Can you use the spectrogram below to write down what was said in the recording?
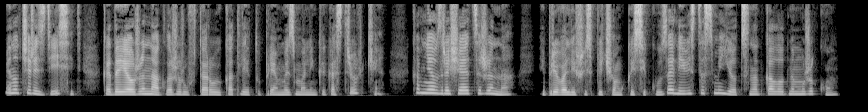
Минут через десять, когда я уже нагло жру вторую котлету прямо из маленькой кастрюльки, ко мне возвращается жена и, привалившись плечом к косяку, заливисто смеется над голодным мужиком.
